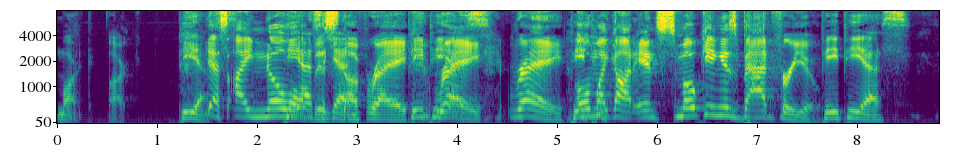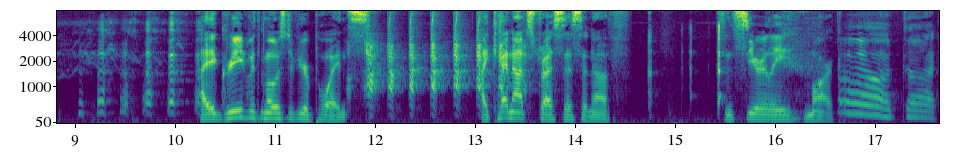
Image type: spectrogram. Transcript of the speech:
Mark. Mark. P.S. Yes, I know all P.S. this again. stuff, Ray. PPS. Ray, Ray. Oh my God! And smoking is bad for you. PPS. I agreed with most of your points. I cannot stress this enough. Sincerely, Mark. oh God.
